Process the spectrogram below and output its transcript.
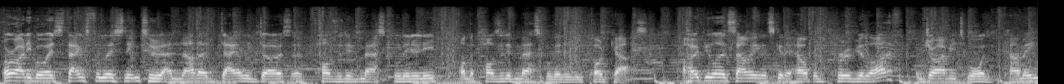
Alrighty, boys, thanks for listening to another daily dose of positive masculinity on the Positive Masculinity Podcast. I hope you learned something that's going to help improve your life and drive you towards becoming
